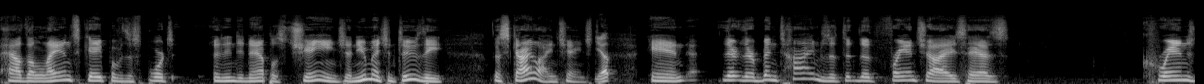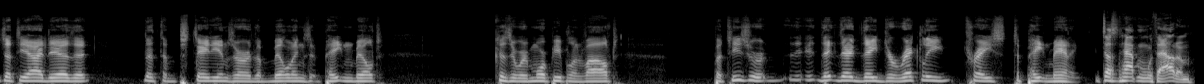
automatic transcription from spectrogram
how the landscape of the sports in Indianapolis changed and you mentioned too the the skyline changed. Yep. And there there have been times that the, the franchise has cringed at the idea that that the stadiums or the buildings that Peyton built because there were more people involved. But these were they they they directly trace to Peyton Manning, It doesn't happen without him.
